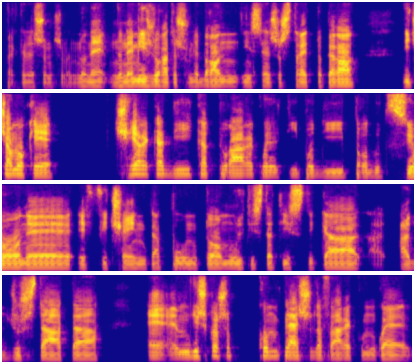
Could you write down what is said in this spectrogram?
perché adesso insomma, non, è, non è misurato su LeBron in senso stretto, però diciamo che cerca di catturare quel tipo di produzione efficiente, appunto, multistatistica aggiustata. È, è un discorso complesso da fare, comunque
